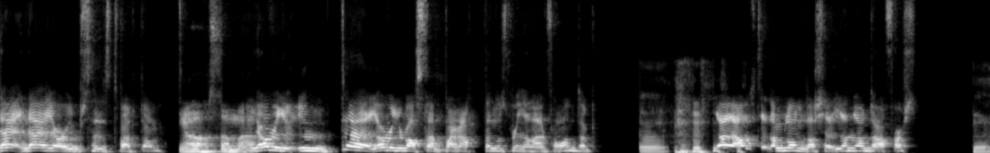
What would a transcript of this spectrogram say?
Där, där är jag ju precis tvärtom. Ja, samma här. Jag vill ju inte, jag vill ju bara släppa ratten och springa därifrån typ. Mm. Jag är alltid den blonda tjejen, jag dör först. Mm.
